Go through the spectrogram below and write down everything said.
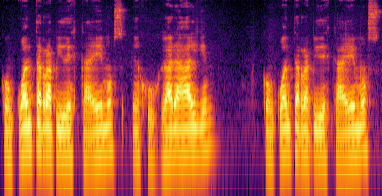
Con cuánta rapidez caemos en juzgar a alguien, con cuánta rapidez caemos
